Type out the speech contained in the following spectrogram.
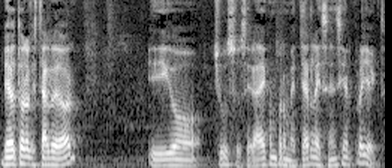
veo todo lo que está alrededor y digo, chuzo, ¿será de comprometer la esencia del proyecto?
